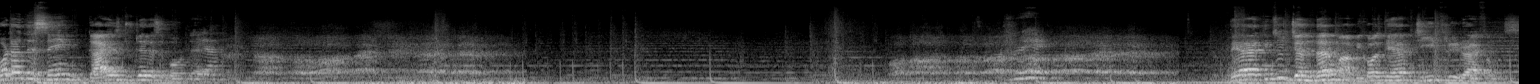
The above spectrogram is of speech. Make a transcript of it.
What are they saying guys do tell us about that Yeah. Great. they are i think so jandarma because they have g3 rifles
